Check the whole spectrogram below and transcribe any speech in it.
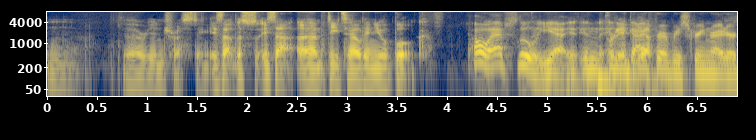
Mm, very interesting. Is that the is that um, detailed in your book? Oh, absolutely, yeah. In, in the guide for every screenwriter.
